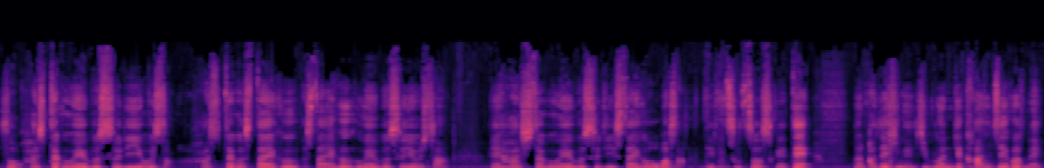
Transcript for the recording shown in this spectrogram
そう、ハッシュタグ Web3 おじさん、ハッシュタグスタイフ、スタイフ Web3 おじさん、えー、ハッシュタグ Web3 スタイフおばさんっていうツをつけて、なんかぜひね、自分で感じてることね、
